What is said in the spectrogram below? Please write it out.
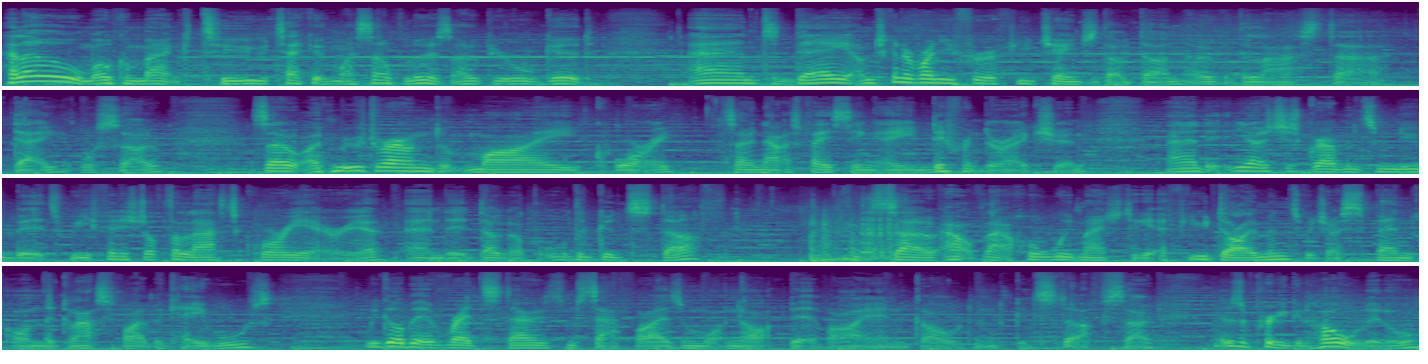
Hello and welcome back to Tekkit with myself, Lewis. I hope you're all good. And today I'm just going to run you through a few changes that I've done over the last uh, day or so. So I've moved around my quarry, so now it's facing a different direction. And you know, it's just grabbing some new bits. We finished off the last quarry area and it dug up all the good stuff. So out of that haul we managed to get a few diamonds which I spent on the glass fibre cables. We got a bit of redstone, some sapphires and whatnot, a bit of iron, gold and good stuff. So it was a pretty good haul in all.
